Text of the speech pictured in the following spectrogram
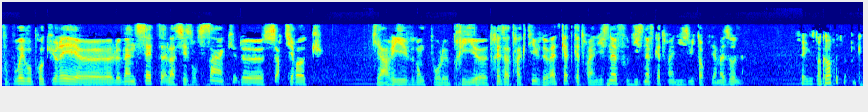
vous pourrez vous procurer euh, le 27 la saison 5 de 30 Rock qui arrive donc pour le prix euh, très attractif de 24,99 ou 19,98 en prix Amazon. Ça existe encore peut-être Ok.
